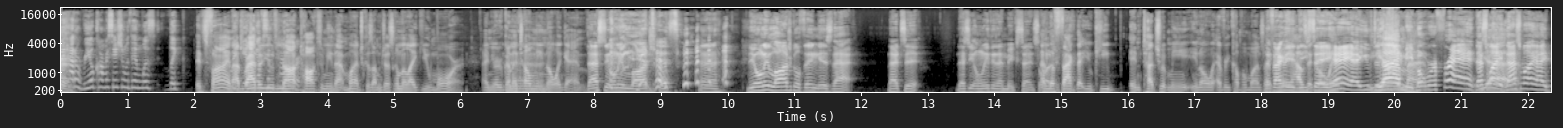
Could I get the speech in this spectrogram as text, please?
I had a real conversation with him was like It's fine. I'd Beginning rather of you September. not talk to me that much because I'm just gonna like you more, and you're gonna tell me no again. That's the only logical. Yes. Eh. The only logical thing is that. That's it. That's the only thing that makes sense. and the fact that you keep in touch with me, you know, every couple months. the like, fact hey, that you, say, going? "Hey, you've Yeah, denied me, but we're friends." That's why. That's why I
